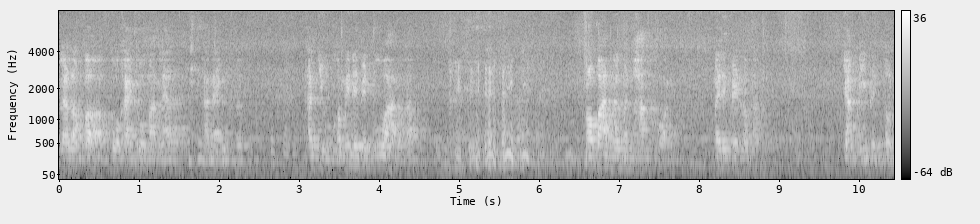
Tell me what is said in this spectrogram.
แล้วเราก็ตัวใครตัวมันแล้วท่านแนนเลยท่านอยู่ก็ไม่ได้เป็นผู้ว่าหรอกครับเพราะบ้านเมืองมันพังก่อน ไม่ได้เป็นหรอกครับ อย่างนี้เป็นต้น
